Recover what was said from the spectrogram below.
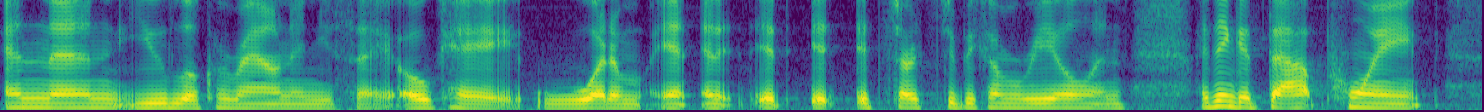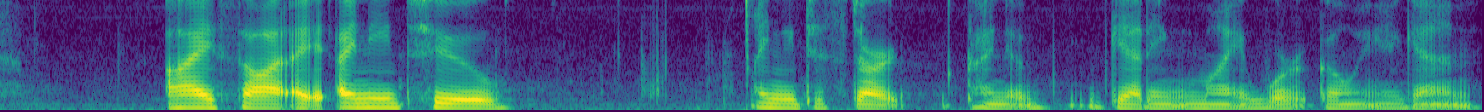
and then you look around and you say okay what am and, and it, it, it, it starts to become real and i think at that point i thought i, I need to i need to start kind of getting my work going again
